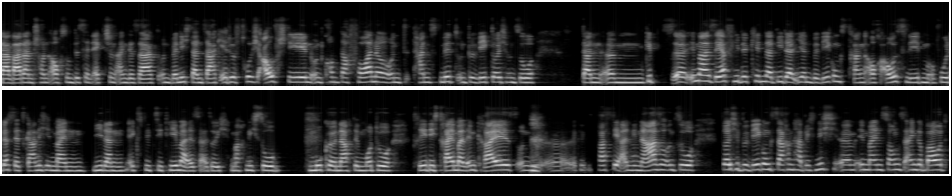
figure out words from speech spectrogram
da war dann schon auch so ein bisschen Action angesagt. Und wenn ich dann sage, ihr dürft ruhig aufstehen und kommt nach vorne und tanzt mit und bewegt euch und so, dann ähm, gibt es äh, immer sehr viele Kinder, die da ihren Bewegungsdrang auch ausleben, obwohl das jetzt gar nicht in meinen Liedern explizit Thema ist. Also ich mache nicht so Mucke nach dem Motto, dreh dich dreimal im Kreis und äh, fass dir an die Nase und so. Solche Bewegungssachen habe ich nicht äh, in meinen Songs eingebaut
